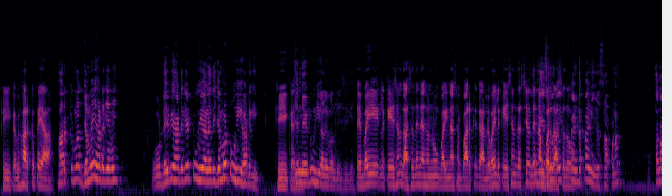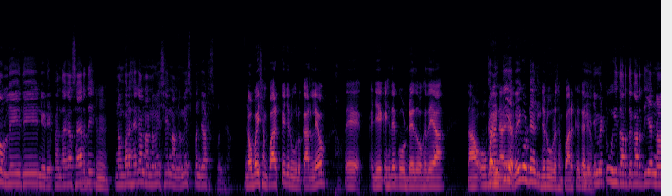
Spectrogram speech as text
ਠੀਕ ਆ ਵੀ ਫ਼ਰਕ ਪਿਆ। ਫ਼ਰਕ ਮੈਂ ਜਮੇ ਹੀ ਹਟ ਗਏ ਬਈ। ਗੋਡੇ ਵੀ ਹਟ ਗਏ ਢੂਹੀ ਵਾਲਿਆਂ ਦੀ ਜਮਾ ਢੂਹੀ ਹਟ ਗਈ। ਠੀਕ ਹੈ ਜੀ ਜਿੰਨੇ ਢੂਹੀ ਵਾਲੇ ਬੰਦੇ ਸੀਗੇ। ਤੇ ਬਾਈ ਲੋਕੇਸ਼ਨ ਦੱਸ ਦਿੰਦੇ ਆ ਤੁਹਾਨੂੰ ਬਾਈ ਨਾਲ ਸੰਪਰਕ ਕਰ ਲਿਓ। ਬਾਈ ਲੋਕੇਸ਼ਨ ਦੱਸਿਓ ਤੇ ਨੰਬਰ ਦੱਸ ਦਿਓ। ਪਿੰਡ ਭੈਣੀ ਜੱਸਾ ਆਪਣਾ। ਧਨੌਲੇ ਦੇ ਨੇੜੇ ਪੈਂਦਾਗਾ ਸ਼ਹਿਰ ਦੇ। ਨੰਬਰ ਹੈਗਾ 9699555856 ਲਓ ਬਾਈ ਸੰਪਰਕ ਜ਼ਰੂਰ ਕਰ ਲਿਓ ਤੇ ਜੇ ਕਿਸੇ ਦੇ ਗੋਡੇ ਦੁਖਦੇ ਆ ਤਾਂ ਉਹ ਬਾਈ ਨਾਲ ਗਾਰੰਟੀ ਹੈ ਬਈ ਗੋਡਿਆਂ ਦੀ। ਜ਼ਰੂਰ ਸੰਪਰਕ ਕਰਿਓ। ਜਿਵੇਂ ਢੂਹੀ ਦਰਦ ਕਰਦੀ ਹੈ। ਨਾ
